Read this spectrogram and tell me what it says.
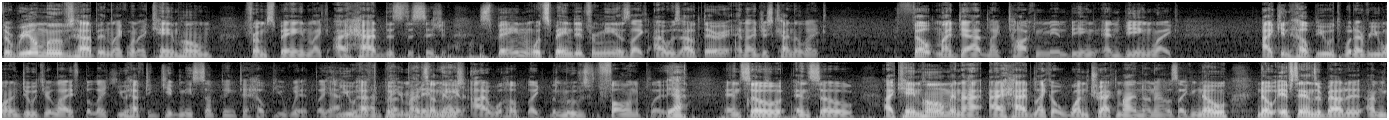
the real moves happened like when i came home from Spain, like I had this decision. Spain, what Spain did for me is like I was out there and I just kind of like felt my dad like talking to me and being and being like I can help you with whatever you want to do with your life, but like you have to give me something to help you with. Like Yeah, you have gotta to put, put- your mind in something yours. and I will help like the moves fall into place. Yeah. And so and so I came home and I, I had like a one track mind on it. I was like, no, no ifs, ands about it. I'm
